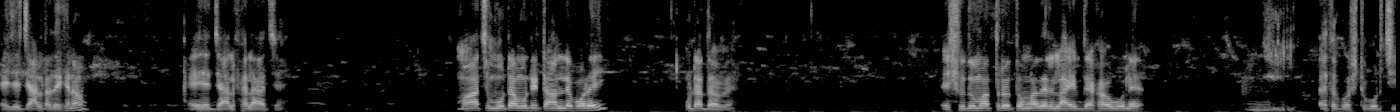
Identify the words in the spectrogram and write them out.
এই যে জালটা দেখে নাও। এই যে জাল ফেলা আছে। মাছ মোটামুটি টানলে পরেই উঠাতে হবে। এই শুধুমাত্র তোমাদের লাইভ দেখাও বলে এত কষ্ট করছি।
